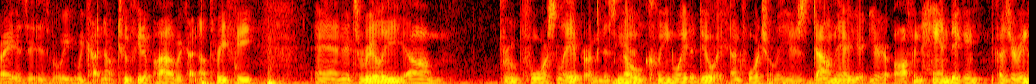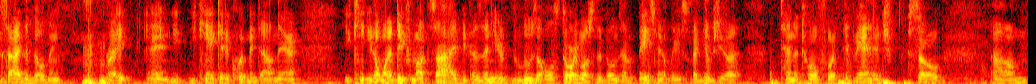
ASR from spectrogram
right? Is it is we, we cutting out two feet of pile we're cutting out three feet. And it's really um, brute force labor. I mean there's no clean way to do it unfortunately. You're just down there you're, you're often hand digging because you're inside the building right? And you, you can't get equipment down there you can't you don't want to dig from outside because then you lose a whole story. Most of the buildings have a basement at least so that gives you a 10 to 12 foot advantage. So um,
